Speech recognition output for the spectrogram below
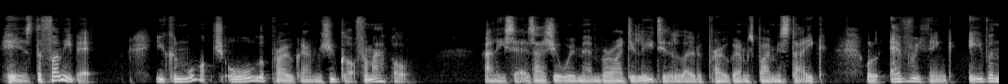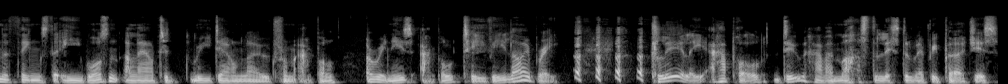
here's the funny bit. You can watch all the programs you've got from Apple. And he says, as you'll remember, I deleted a load of programs by mistake. Well, everything, even the things that he wasn't allowed to re-download from Apple, are in his Apple TV library. Clearly, Apple do have a master list of every purchase,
